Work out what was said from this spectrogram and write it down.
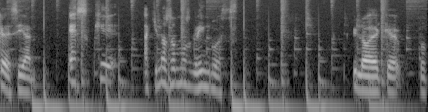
que decían, es que aquí no somos gringos. Y lo de que, pues,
